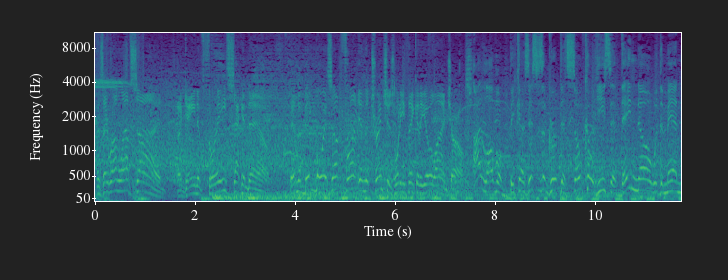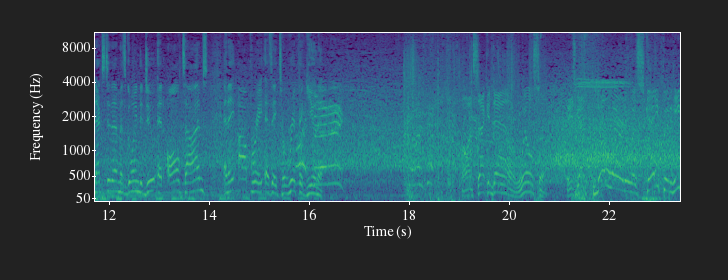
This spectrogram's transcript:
A handoff as they run left side. A gain of three, second down. And the big boys up front in the trenches. What do you think of the O-line, Charles? I love them because this is a group that's so cohesive. They know what the man next to them is going to do at all times, and they operate as a terrific unit. On second down, Wilson. He's got nowhere to escape, and he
